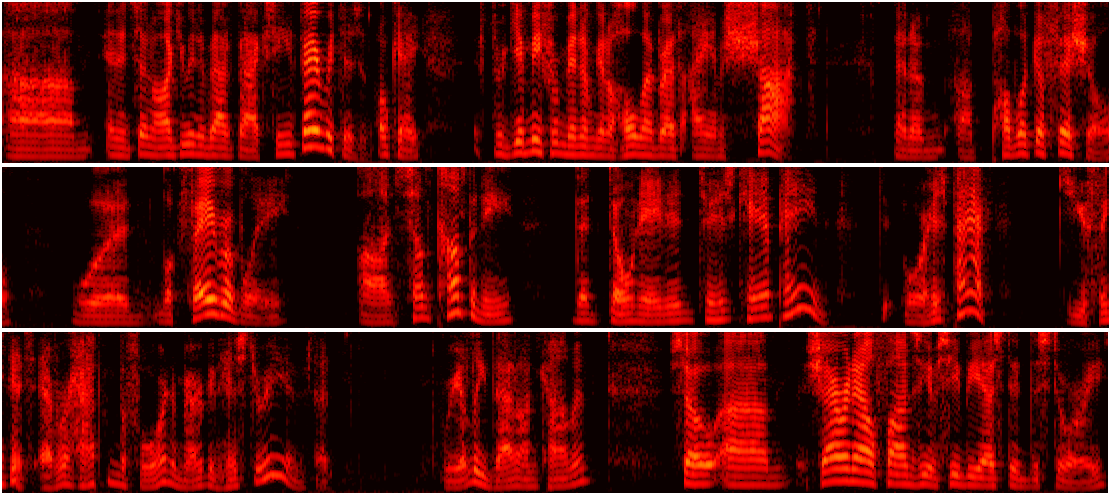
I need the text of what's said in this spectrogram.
Um, and it's an argument about vaccine favoritism. Okay, forgive me for a minute, I'm going to hold my breath. I am shocked that a, a public official would look favorably on some company that donated to his campaign or his PAC. Do you think that's ever happened before in American history? Is that really that uncommon? So um, Sharyn Alfonsi of CBS did the story.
